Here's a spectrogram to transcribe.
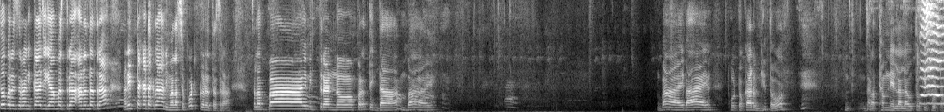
तोपर्यंत सर्वांनी काळजी घ्या मस्त राहा आनंदात राहा आणि टकाटक राहा आणि मला सपोर्ट करतच राहा. चला बाय मित्रांनो. परत एकदा. बाय बाय बाय फोटो काढून घेतो. जरा थंबनेला लावतो की फोटो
